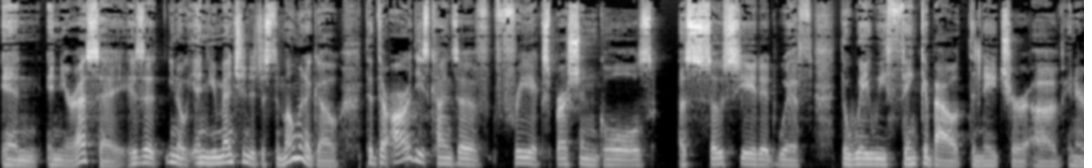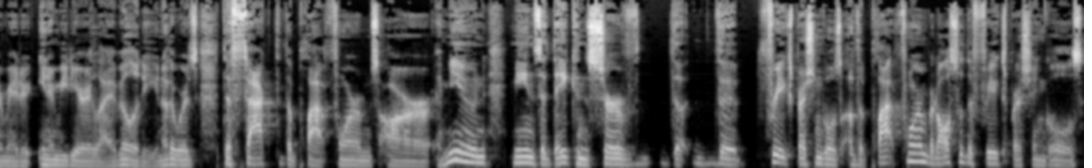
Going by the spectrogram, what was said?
in in your essay is it you know and you mentioned it just a moment ago that there are these kinds of free expression goals associated with the way we think about the nature of intermediary, intermediary liability. In other words, the fact that the platforms are immune means that they can serve the the free expression goals of the platform, but also the free expression goals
